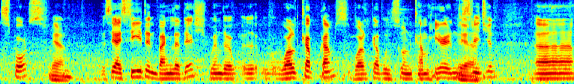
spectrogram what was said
sports. yeah, You see, I see it in Bangladesh when the uh, World Cup comes. World Cup will soon come here in this Yeah. region. Uh,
